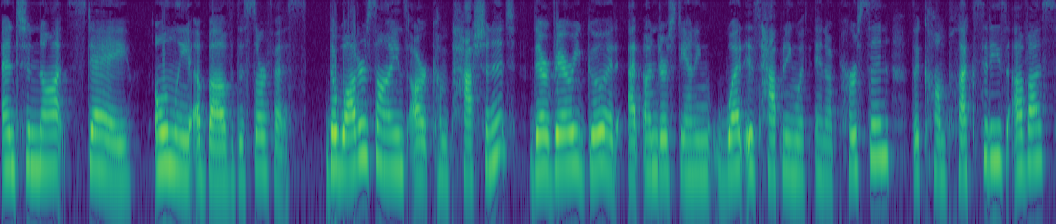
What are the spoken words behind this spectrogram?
and to not stay only above the surface. The water signs are compassionate. They're very good at understanding what is happening within a person, the complexities of us,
